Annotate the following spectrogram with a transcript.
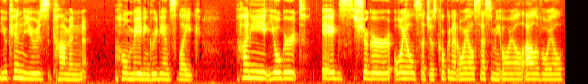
You can use common homemade ingredients like honey, yogurt, eggs, sugar, oils such as coconut oil, sesame oil, olive oil.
